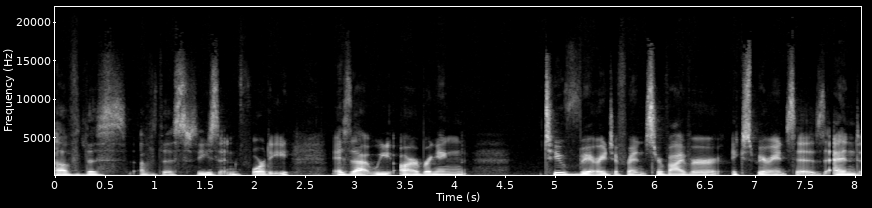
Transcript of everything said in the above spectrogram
of this of this season 40 is that we are bringing two very different survivor experiences and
